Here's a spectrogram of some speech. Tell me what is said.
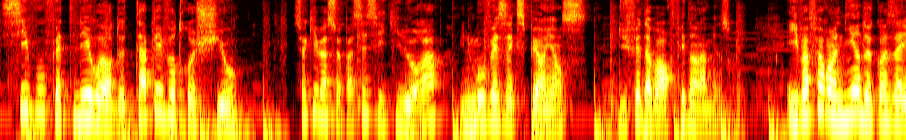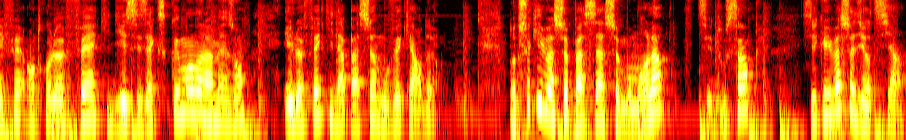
si vous faites l'erreur de taper votre chiot, ce qui va se passer, c'est qu'il aura une mauvaise expérience du fait d'avoir fait dans la maison. Et il va faire un lien de cause à effet entre le fait qu'il y ait ses excréments dans la maison et le fait qu'il a passé un mauvais quart d'heure. Donc ce qui va se passer à ce moment-là, c'est tout simple, c'est qu'il va se dire, tiens,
